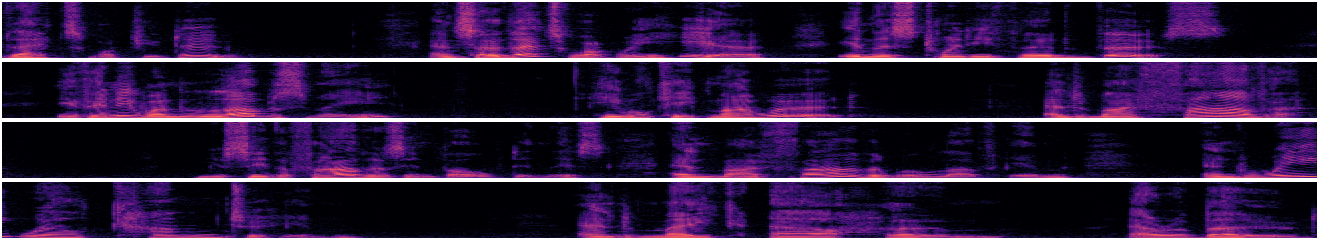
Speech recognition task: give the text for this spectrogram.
that's what you do. And so that's what we hear in this 23rd verse. If anyone loves me, he will keep my word. And my Father, you see, the Father's involved in this, and my Father will love him, and we will come to him and make our home, our abode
